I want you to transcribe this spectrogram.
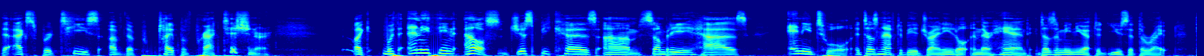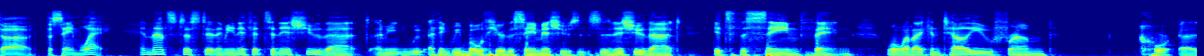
the expertise of the type of practitioner like with anything else, just because um, somebody has any tool, it doesn't have to be a dry needle in their hand. It doesn't mean you have to use it the right the the same way. And that's just it. I mean, if it's an issue that I mean, we, I think we both hear the same issues. It's an issue that it's the same thing. Well, what I can tell you from cor- uh,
